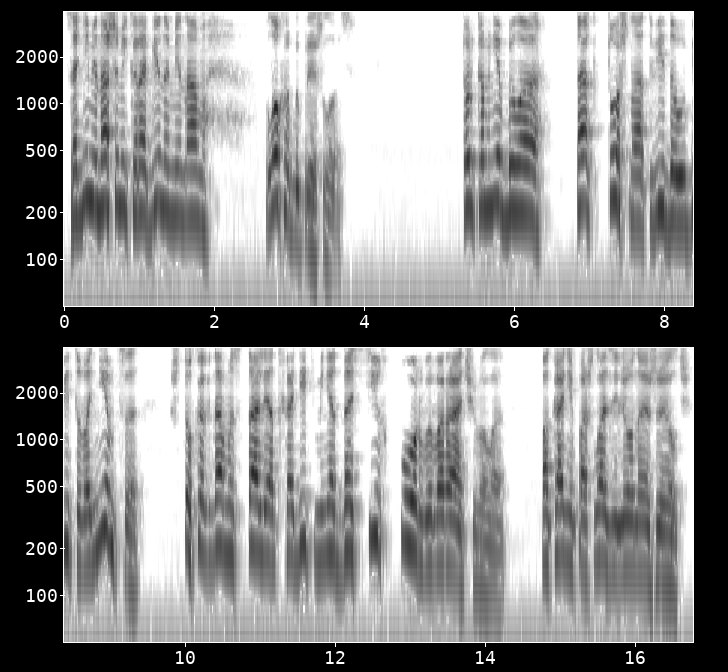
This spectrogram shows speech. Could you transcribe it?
С одними нашими карабинами нам плохо бы пришлось. Только мне было так тошно от вида убитого немца, что когда мы стали отходить, меня до сих пор выворачивало, пока не пошла зеленая желчь.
